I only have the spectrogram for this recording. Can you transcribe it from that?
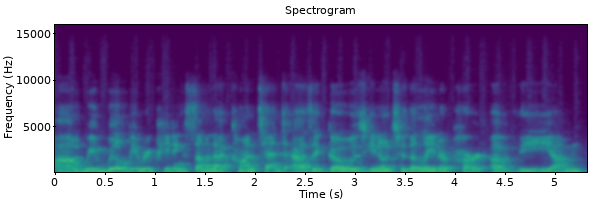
Uh, we will be repeating some of that content as it goes, you know, to the later part of the um,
